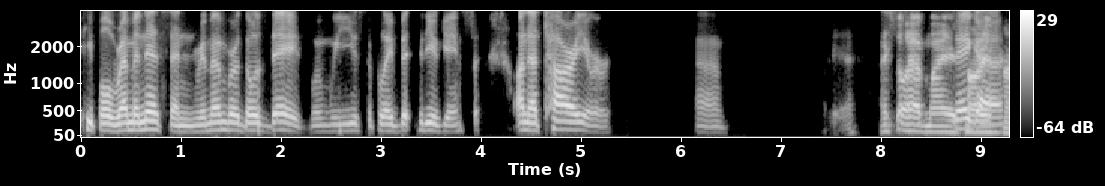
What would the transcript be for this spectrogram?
people reminisce and remember those days when we used to play video games on atari or um, yeah I still have my Sega. Atari, my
